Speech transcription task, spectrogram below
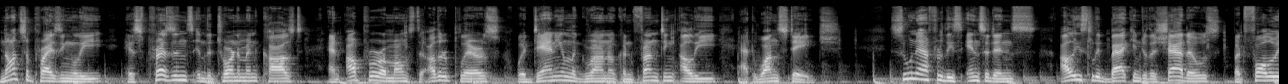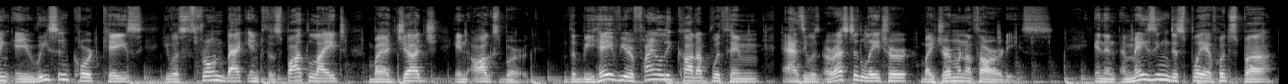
Not surprisingly, his presence in the tournament caused an uproar amongst the other players with Daniel Negreanu confronting Ali at one stage. Soon after these incidents, Ali slipped back into the shadows, but following a recent court case, he was thrown back into the spotlight by a judge in Augsburg. The behavior finally caught up with him as he was arrested later by German authorities. In an amazing display of chutzpah,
